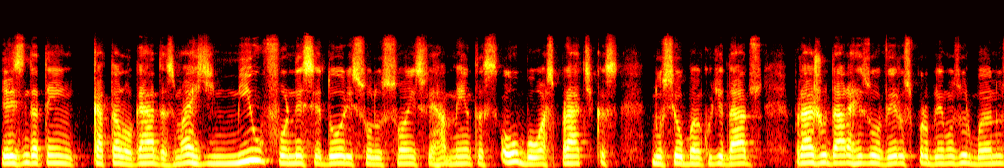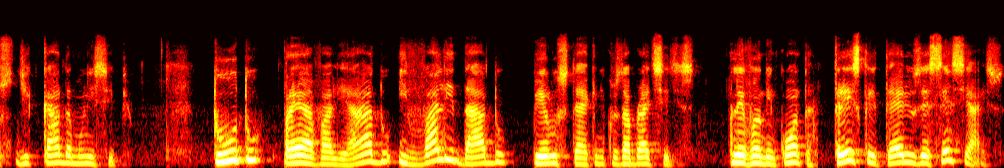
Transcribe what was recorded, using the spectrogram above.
Eles ainda têm catalogadas mais de mil fornecedores, soluções, ferramentas ou boas práticas no seu banco de dados para ajudar a resolver os problemas urbanos de cada município. Tudo pré-avaliado e validado pelos técnicos da Bright Cities, levando em conta três critérios essenciais:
